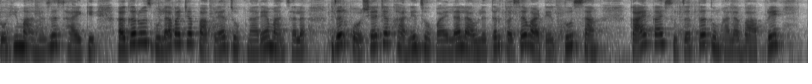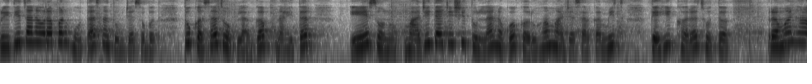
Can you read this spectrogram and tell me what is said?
तोही माणूसच आहे की. अगर रोज गुलाबाच्या पाकळ्यात झोपणाऱ्या माणसाला जर कोळशाच्या खाणीत झोपायला लावलं तर कसं वाटेल तूच सांग. काय काय सुचतं तुम्हाला? बापरे! प्रीतीचा नवरा पण होताच ना तुमच्यासोबत. तू कसा झोपला? गप नाही तर ए सोनू माझी त्याच्याशी तुलना नको करू हं? माझ्यासारखा मीच. तेही खरंच होतं. रमण हा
